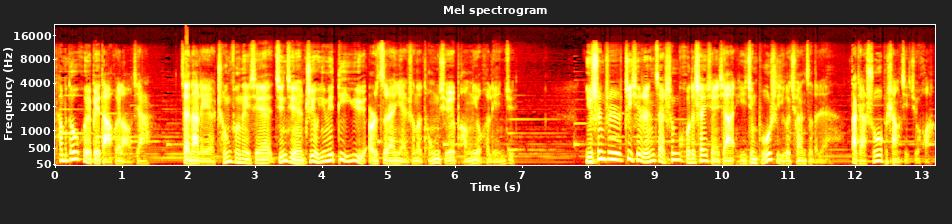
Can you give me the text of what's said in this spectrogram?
他们都会被打回老家，在那里重逢那些仅仅只有因为地域而自然衍生的同学、朋友和邻居。你甚至这些人在生活的筛选下，已经不是一个圈子的人。大家说不上几句话，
